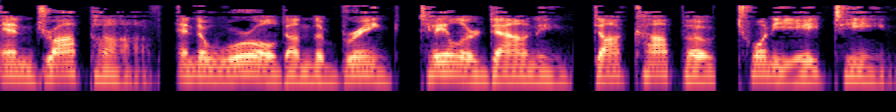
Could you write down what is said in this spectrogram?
Andropov, and A World on the Brink, Taylor Downing, Da Capo, 2018.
